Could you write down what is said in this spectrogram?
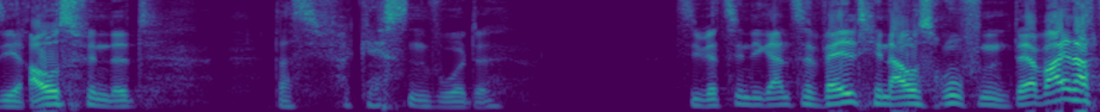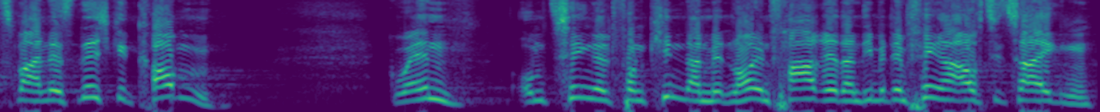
sie herausfindet, dass sie vergessen wurde. Sie wird es in die ganze Welt hinausrufen, der Weihnachtsmann ist nicht gekommen. Gwen, umzingelt von Kindern mit neuen Fahrrädern, die mit dem Finger auf sie zeigen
